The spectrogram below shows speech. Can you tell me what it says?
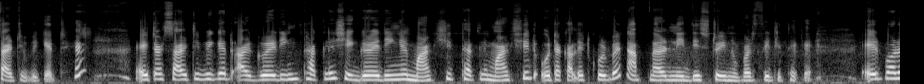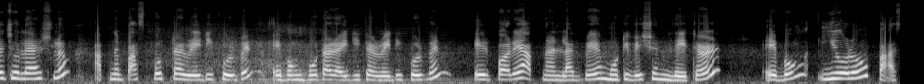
সার্টিফিকেট হ্যাঁ? এটার সার্টিফিকেট আর গ্রেডিং থাকলে, সেই গ্রেডিংয়ের মার্কশিট থাকলে মার্কশিট ওটা কালেক্ট করবেন আপনার নির্দিষ্ট ইউনিভার্সিটি থেকে। এরপরে চলে আসলো, আপনার পাসপোর্টটা রেডি করবেন এবং ভোটার আইডিটা রেডি করবেন। এরপরে আপনার লাগবে মোটিভেশন লেটার এবং Euro pass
